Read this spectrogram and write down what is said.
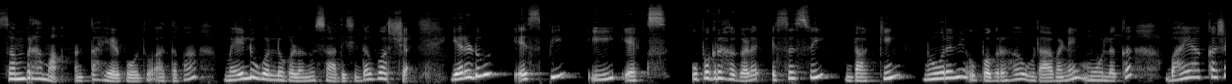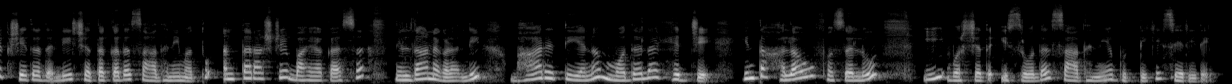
ಸಂಭ್ರಮ ಅಂತ ಹೇಳ್ಬೋದು ಅಥವಾ ಮೇಲುಗಲ್ಲುಗಳನ್ನು ಸಾಧಿಸಿದ ವರ್ಷ. ಎರಡು ಎಸ್ ಪಿ ಇ ಎಕ್ಸ್ ಉಪಗ್ರಹಗಳ ಯಶಸ್ವಿ ಡಾಕಿಂಗ್ ನೂರನೇ ಉಪಗ್ರಹ ಉಡಾವಣೆ ಮೂಲಕ ಬಾಹ್ಯಾಕಾಶ ಕ್ಷೇತ್ರದಲ್ಲಿ ಶತಕದ ಸಾಧನೆ ಮತ್ತು ಅಂತಾರಾಷ್ಟ್ರೀಯ ಬಾಹ್ಯಾಕಾಶ ನಿಲ್ದಾಣಗಳಲ್ಲಿ ಭಾರತೀಯನ ಮೊದಲ ಹೆಜ್ಜೆ. ಇಂಥ ಹಲವು ಫಸಲು ಈ ವರ್ಷದ ಇಸ್ರೋದ ಸಾಧನೆಯ ಬುಟ್ಟಿಗೆ ಸೇರಿದೆ.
